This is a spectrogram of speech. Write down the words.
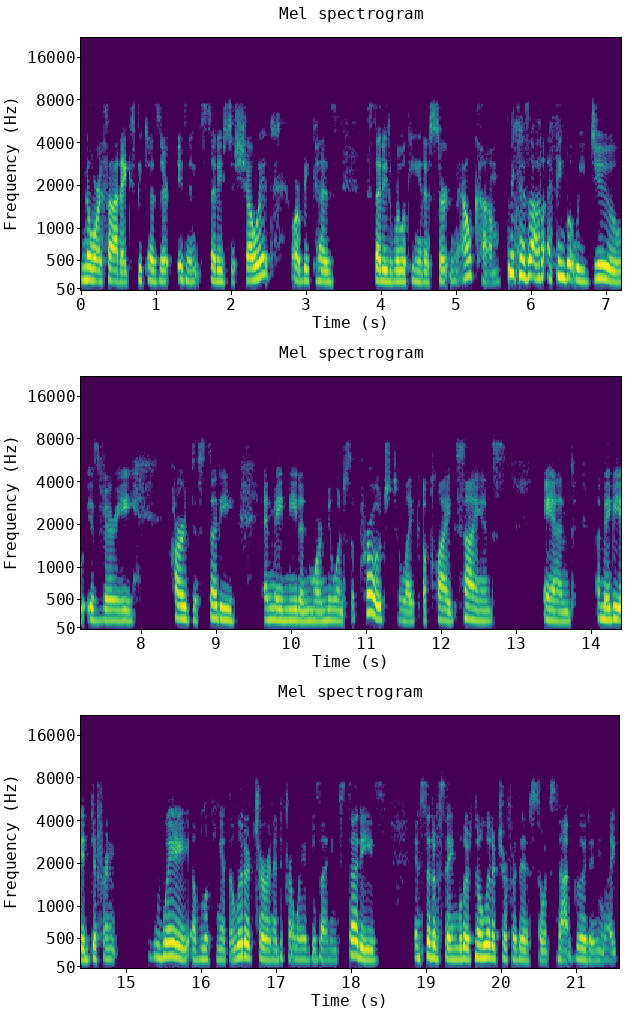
no orthotics because there isn't studies to show it or because studies were looking at a certain outcome. Because I think what we do is very hard to study and may need a more nuanced approach to like applied science and maybe a different way of looking at the literature and a different way of designing studies instead of saying, well, there's no literature for this, so it's not good. And like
